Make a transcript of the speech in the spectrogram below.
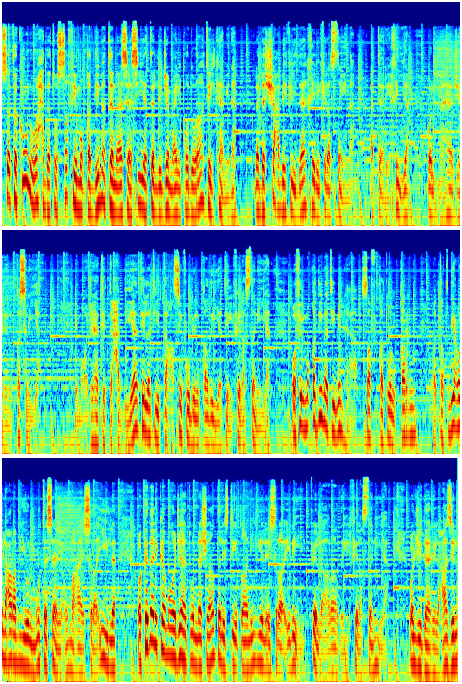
ستكون وحدة الصف مقدمة أساسية لجمع القدرات الكامنة لدى الشعب في داخل فلسطين التاريخية والمهاجر القسرية لمواجهة التحديات التي تعصف بالقضية الفلسطينية. وفي المقدمة منها صفقة القرن والتطبيع العربي المتسارع مع إسرائيل وكذلك مواجهة النشاط الاستيطاني الإسرائيلي في الأراضي الفلسطينية والجدار العازل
